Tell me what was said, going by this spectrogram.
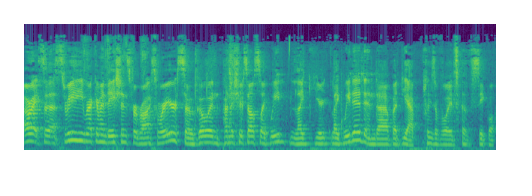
All right, so that's three recommendations for Bronx Warrior. So go and punish yourselves like we like you like we did, and uh, but yeah, please avoid the sequel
